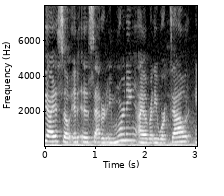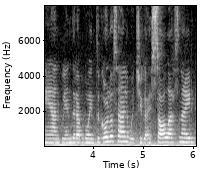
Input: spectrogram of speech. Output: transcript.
Guys, so it is Saturday morning. I already worked out and we ended up going to Colosal, which you guys saw last night.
